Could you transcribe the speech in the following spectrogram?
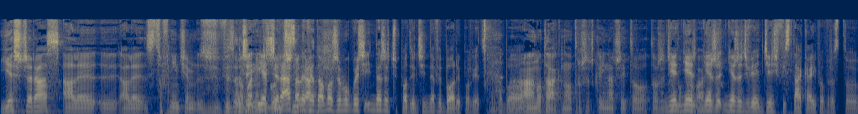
Jeszcze raz, ale, y, ale z cofnięciem, z wyzerowaniem znaczy, jeszcze tego raz, ale wiadomo, że mógłbyś inne rzeczy podjąć, inne wybory powiedzmy. No bo... A, no tak, no troszeczkę inaczej to, to życie nie, nie, nie, że, nie, że dzień świstaka i po prostu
